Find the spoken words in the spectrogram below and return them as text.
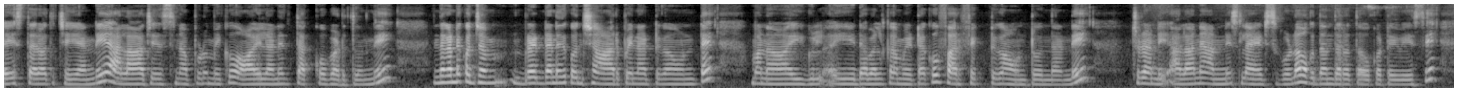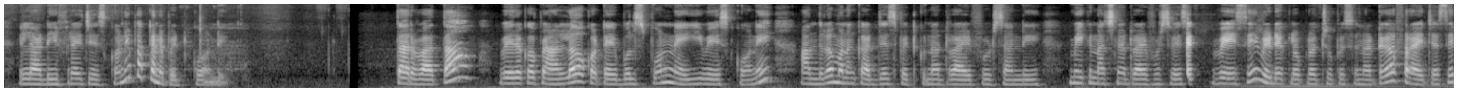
డేస్ తర్వాత చేయండి. అలా చేసినప్పుడు మీకు ఆయిల్ అనేది తక్కువ పడుతుంది. ఎందుకంటే కొంచెం బ్రెడ్ అనేది కొంచెం ఆరిపోయినట్టుగా ఉంటే మన ఈ గుల్ ఈ డబల్ కమీటాకు పర్ఫెక్ట్గా ఉంటుందండి. చూడండి అలానే అన్ని స్లైడ్స్ కూడా ఒకదాని తర్వాత ఒకటి వేసి ఇలా డీప్ ఫ్రై చేసుకొని పక్కన పెట్టుకోండి. తర్వాత వేరొక ప్యాన్లో ఒక టేబుల్ స్పూన్ నెయ్యి వేసుకొని అందులో మనం కట్ చేసి పెట్టుకున్న డ్రై ఫ్రూట్స్ అండి. మీకు నచ్చిన డ్రై ఫ్రూట్స్ వేసి వేసి వీడియో క్లిప్లో చూపిస్తున్నట్టుగా ఫ్రై చేసి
